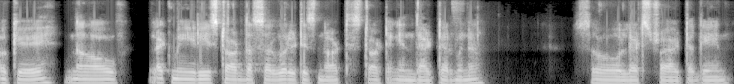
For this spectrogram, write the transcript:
Okay now let me restart the server. It is not starting in that terminal. So let's try it again.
